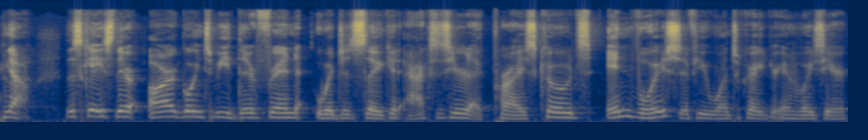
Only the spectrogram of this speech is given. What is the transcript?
Now, in this case, there are going to be different widgets that you can access here, like price quotes, invoice, if you want to create your invoice here,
